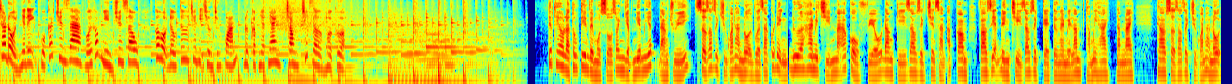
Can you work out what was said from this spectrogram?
Trao đổi nhận định của các chuyên gia với góc nhìn chuyên sâu, cơ hội đầu tư trên thị trường chứng khoán được cập nhật nhanh trong Trước giờ mở cửa. Tiếp theo là thông tin về một số doanh nghiệp niêm yết đáng chú ý. Sở Giao dịch Chứng khoán Hà Nội vừa ra quyết định đưa 29 mã cổ phiếu đăng ký giao dịch trên sàn Upcom vào diện đình chỉ giao dịch kể từ ngày 15 tháng 12 năm nay. Theo Sở Giao dịch Chứng khoán Hà Nội,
